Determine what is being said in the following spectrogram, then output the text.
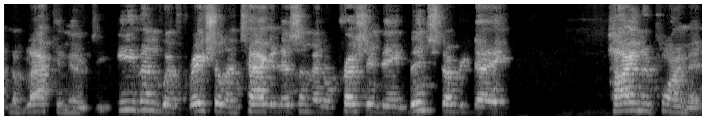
in the black community. Even with racial antagonism and oppression being lynched every day, high unemployment,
